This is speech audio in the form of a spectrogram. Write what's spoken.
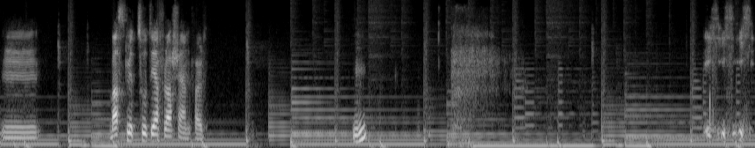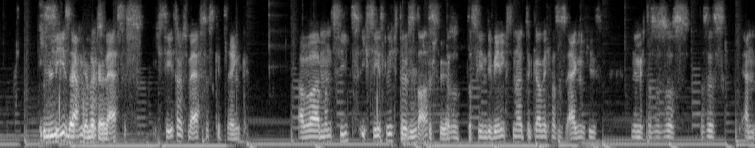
Mm, Was mir zu der Flasche einfällt. Mhm. Ich, ich, ich, ich sehe es einfach als weißes, ich sehe es als weißes Getränk. Aber man sieht ich sehe es nicht als Mhm, das. verstehe. Also das sehen die wenigsten Leute, glaube ich, was es eigentlich ist. Nämlich, dass es, dass es ein,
